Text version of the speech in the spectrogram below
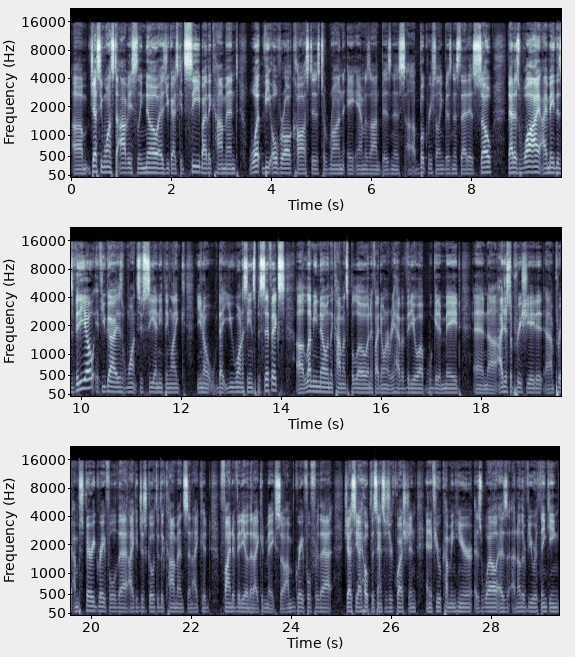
Um, Jesse wants to obviously know, as you guys could see by the comment, what the overall cost is to run a Amazon business, uh, book reselling business, that is. So that is why I made this video. If you guys want to see anything like, you know, that you want to see in specifics, uh, let me know in the comments below. And if I don't already have a video up, we'll get it made. And uh, I just appreciate it. And I'm, I'm very grateful that I could just go through the comments and I could find a video that I could make. So I'm grateful for that. Jesse, I hope this answers your question. And if you're coming here as well as another viewer thinking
